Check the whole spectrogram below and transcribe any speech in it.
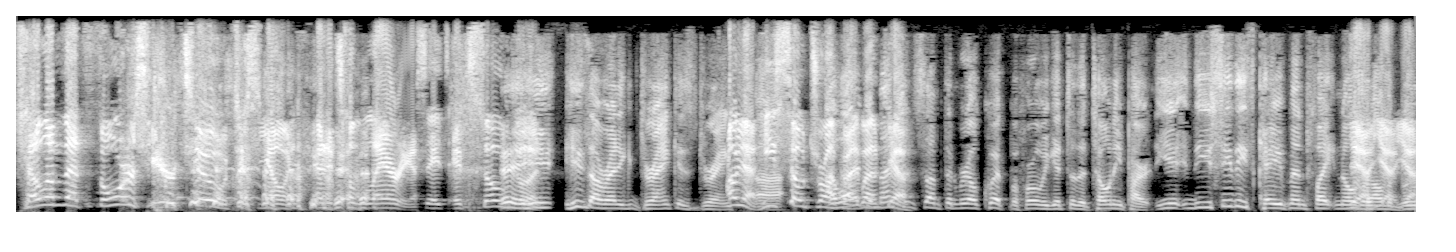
Tell him that Thor's here too, just yelling, and it's hilarious. It's it's so good. Hey, he, he's already drank his drink. Oh yeah, he's Uh, so I drunk. wanted right? to mention yeah, something real quick before we get to the Tony part. You, do you see these cavemen fighting over yeah, all yeah, the yeah.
